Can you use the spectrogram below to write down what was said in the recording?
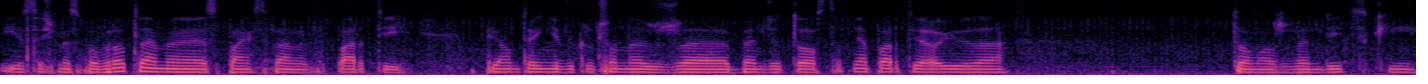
Jesteśmy z powrotem e, z Państwem w partii piątej. Niewykluczone, że będzie to ostatnia partia, o ile Tomasz Wendicki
